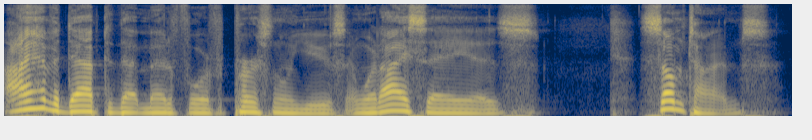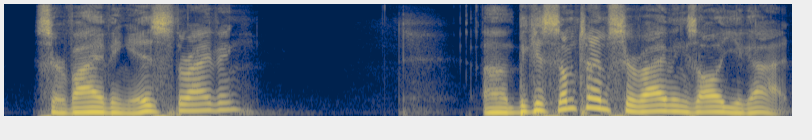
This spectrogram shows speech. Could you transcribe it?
I have adapted that metaphor for personal use, and what I say is sometimes surviving is thriving. Um, because sometimes surviving is all you got,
